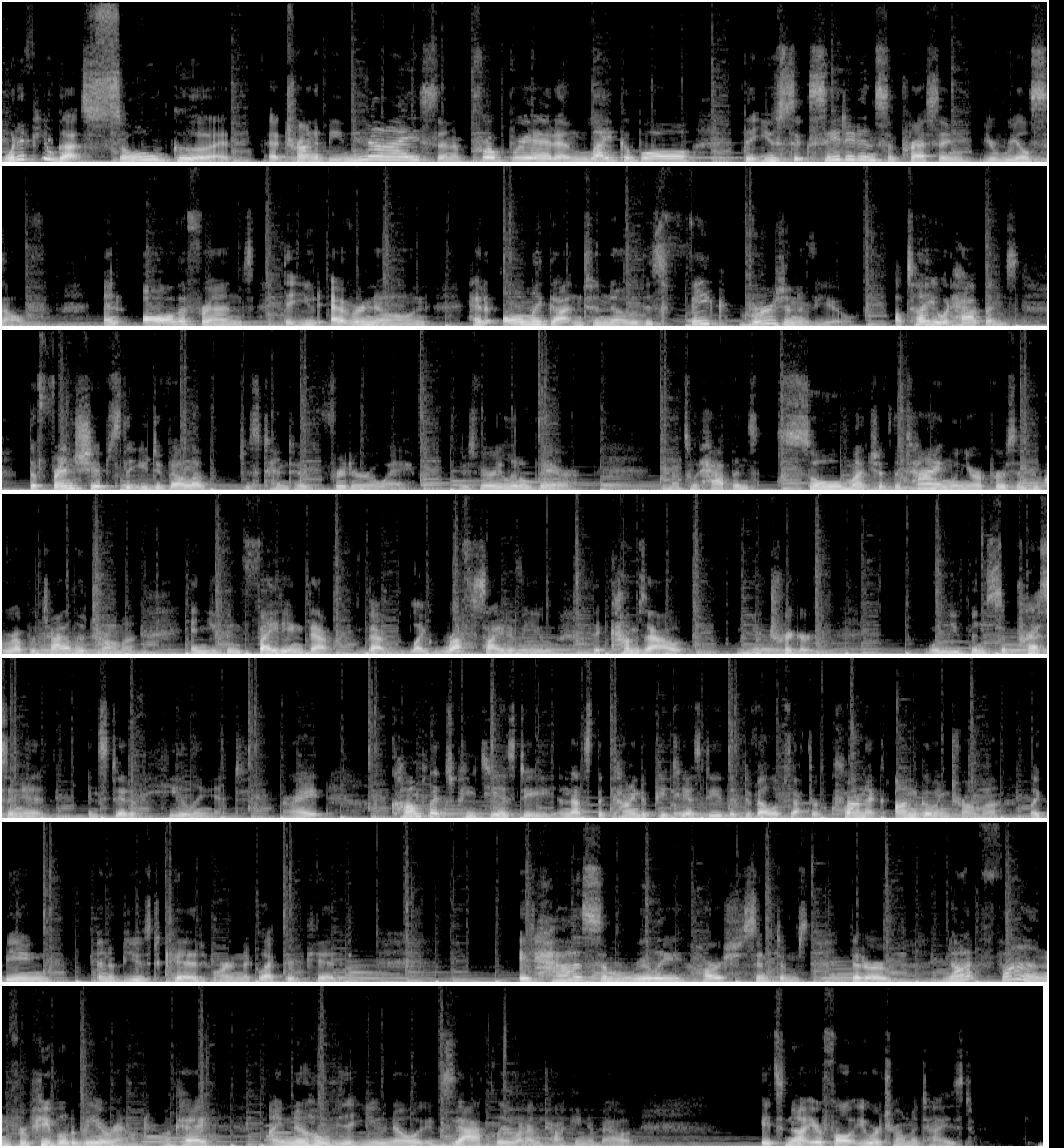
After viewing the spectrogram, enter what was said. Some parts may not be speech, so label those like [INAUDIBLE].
What if you got so good at trying to be nice and appropriate and likable that you succeeded in suppressing your real self? And all the friends that you'd ever known had only gotten to know this fake version of you. I'll tell you what happens. The friendships that you develop just tend to fritter away. There's very little there. And that's what happens so much of the time when you're a person who grew up with childhood trauma and you've been fighting that that like rough side of you that comes out when you're triggered when you've been suppressing it instead of healing it all right? Complex PTSD and that's the kind of PTSD that develops after chronic ongoing trauma like being an abused kid or a neglected kid. It has some really harsh symptoms that are not fun for people to be around okay I know that you know exactly what I'm talking about. It's not your fault you were traumatized,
